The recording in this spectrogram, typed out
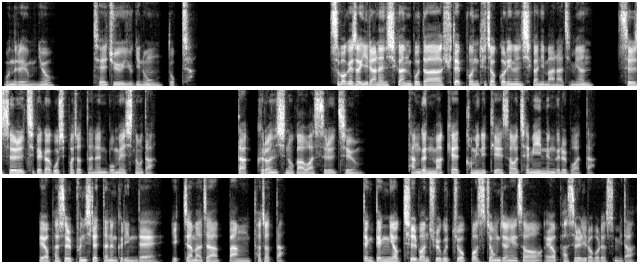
오늘의 음료 제주 유기농 녹차 스벅에서 일하는 시간보다 휴대폰 뒤적거리는 시간이 많아지면 슬슬 집에 가고 싶어졌다는 몸의 신호다. 딱 그런 신호가 왔을 즈음 당근마켓 커뮤니티에서 재미있는 글을 보았다. 에어팟을 분실했다는 글인데 읽자마자 빵 터졌다. 땡땡역 7번 출구 쪽 버스 정류장에서 에어팟을 잃어버렸습니다.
